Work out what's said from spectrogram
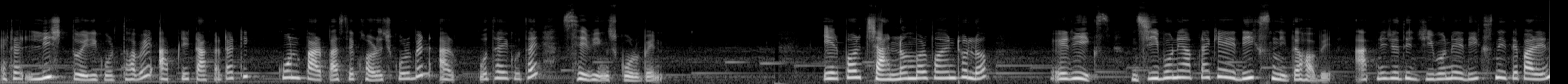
একটা লিস্ট তৈরি করতে হবে। আপনি টাকাটা ঠিক কোন পারপাসে খরচ করবেন আর কোথায় কোথায় সেভিংস করবেন। এরপর চার নম্বর পয়েন্ট হলো রিক্স জীবনে আপনাকে রিক্স নিতে হবে। আপনি যদি জীবনে রিক্স নিতে পারেন,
